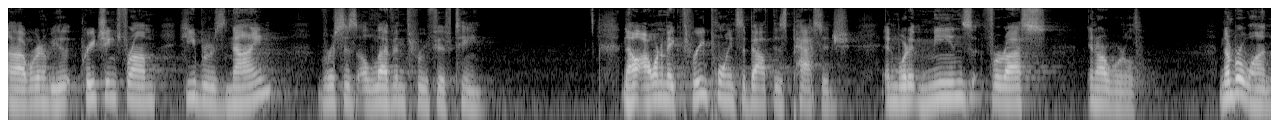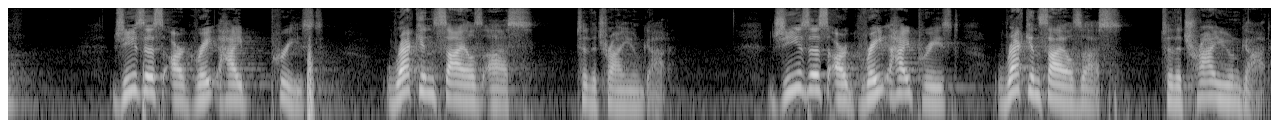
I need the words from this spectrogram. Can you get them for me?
uh, we're going to be preaching from Hebrews 9, verses 11 through 15. Now, I want to make three points about this passage and what it means for us in our world. Number one, Jesus, our great high priest, reconciles us to the triune God. Jesus, our great high priest, reconciles us to the triune God.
